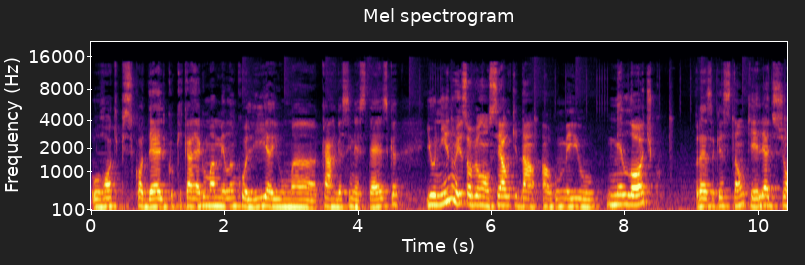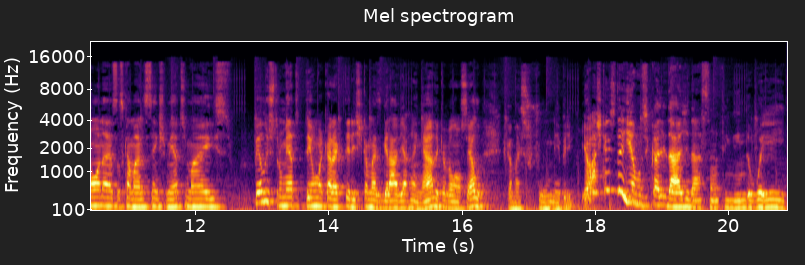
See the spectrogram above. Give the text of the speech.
o rock psicodélico que carrega uma melancolia e uma carga sinestésica. E unindo isso ao violoncelo que dá algo meio melódico para essa questão, que ele adiciona essas camadas de sentimentos, mas pelo instrumento ter uma característica mais grave e arranhada, que é o violoncelo, fica mais fúnebre. E eu acho que é isso daí, a musicalidade da Something in the Way,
